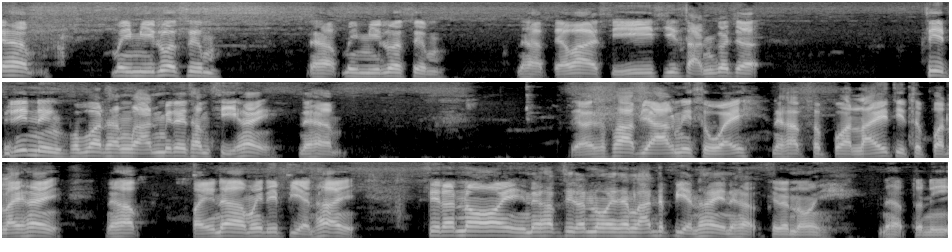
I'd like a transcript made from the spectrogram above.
นะครับ ไม่มีรั่วซึมนะครับ ไม่มีรั่วซึมนะครับ แต่ว่าสีสีสันก็จะซีดไปนิดนึงเพราะว่าทางร้านไม่ได้ทำสีให้นะครับ ดี๋ยวสภาพยางนี่สวยนะครับสปอร์ตไลท์ติดสปอร์ตไลท์ให้นะครับไฟหน้าไม่ได้เปลี่ยนให้เซรานอยนะครับเซรานอยทางร้านจะเปลี่ยนให้นะครับเซรานอยนะครับ ตัวนี้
